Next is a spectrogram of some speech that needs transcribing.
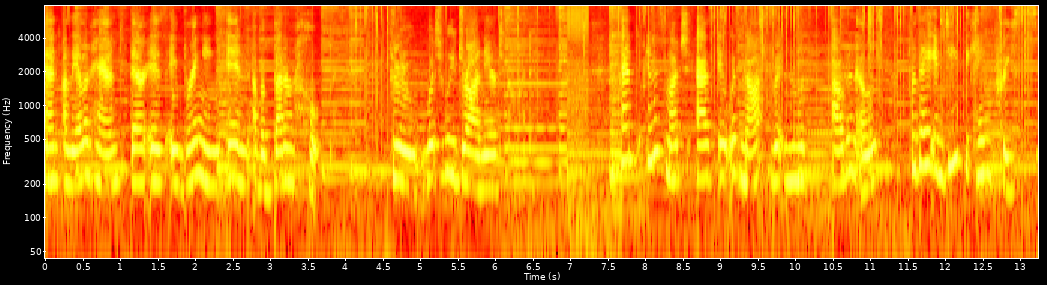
And on the other hand, there is a bringing in of a better hope, through which we draw near to God. And inasmuch as it was not written without an oath, for they indeed became priests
